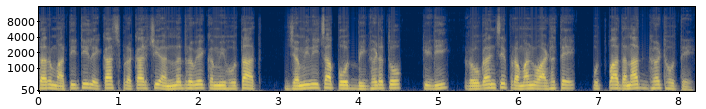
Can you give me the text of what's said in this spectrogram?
तर मातीतील एकाच प्रकारची अन्नद्रव्ये कमी होतात जमिनीचा पोत बिघडतो किडी रोगांचे प्रमाण वाढते उत्पादनात घट होते.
